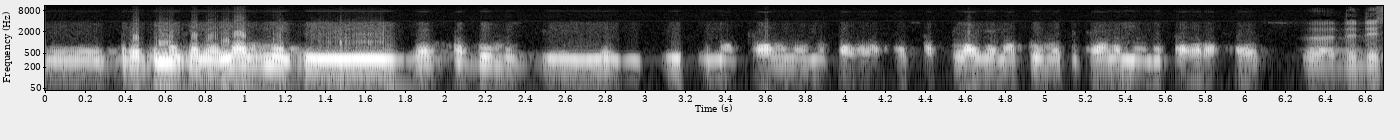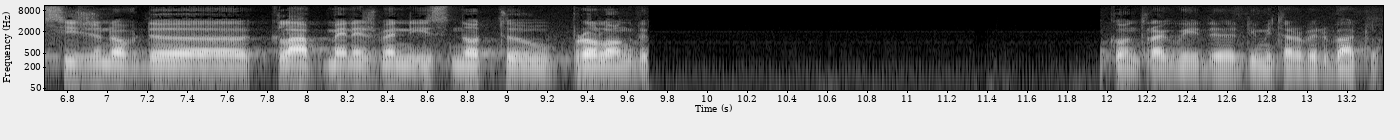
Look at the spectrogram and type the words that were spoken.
Ε, πρέπει να καταλάβουμε ότι δεν θα μπούμε στη λογική του να κάνουμε μεταγραφές απλά για να πούμε ότι κάναμε μεταγραφές. Uh, the decision of the club management is not to prolong the contract with uh, Dimitar Berbatov.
